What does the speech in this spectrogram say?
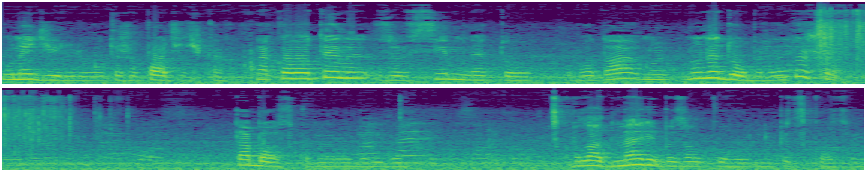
у неділю, отож у пачечках, наколотили зовсім не то. Вода, ну, ну не добре, не то, що табаско ми робимо. Влад Мері безалкогольний, підказує.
